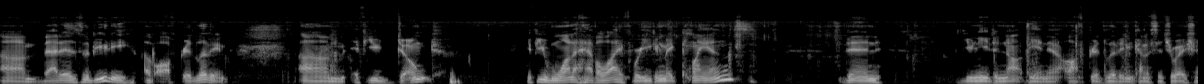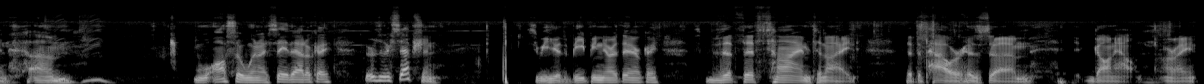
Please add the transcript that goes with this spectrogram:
Um, that is the beauty of off grid living. Um, if you don't, if you want to have a life where you can make plans, then you need to not be in an off grid living kind of situation. Um, well, also, when I say that, okay, there's an exception. See, we hear the beeping right there, okay? The fifth time tonight that the power has um, gone out, all right?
